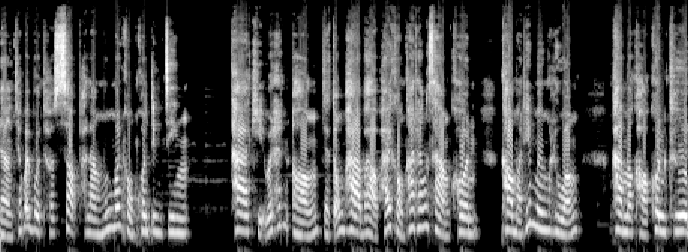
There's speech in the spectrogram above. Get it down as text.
นางช่างไปบททดสอบพลังมุ่งมั่นของคนจริงๆข้าคิดว่าท่านอ๋องจะต้องพาบ่าวไพ่ของข้าทั้งสามคน เข้ามาที่เมืองหลวงข้ามาขอคนคืน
